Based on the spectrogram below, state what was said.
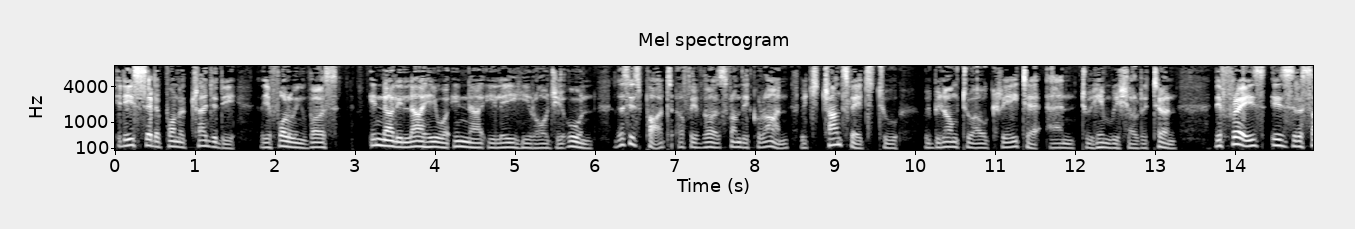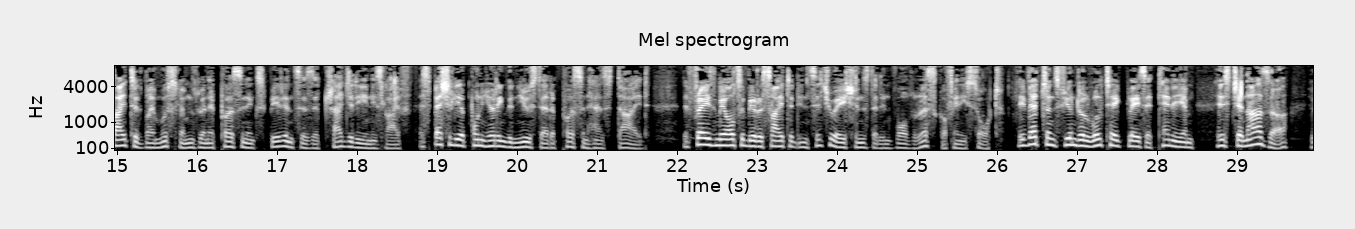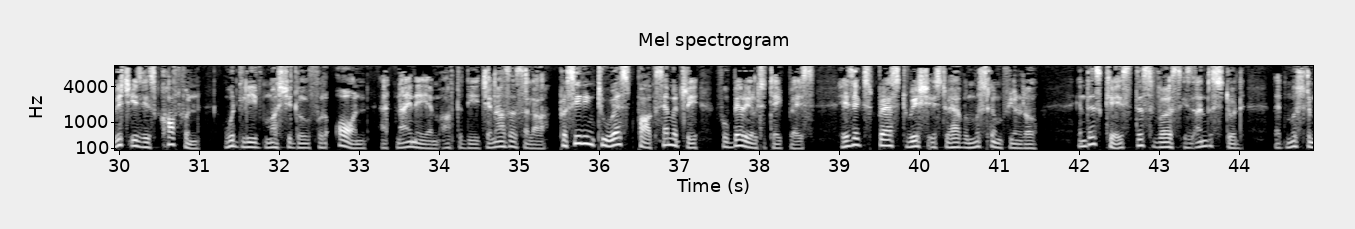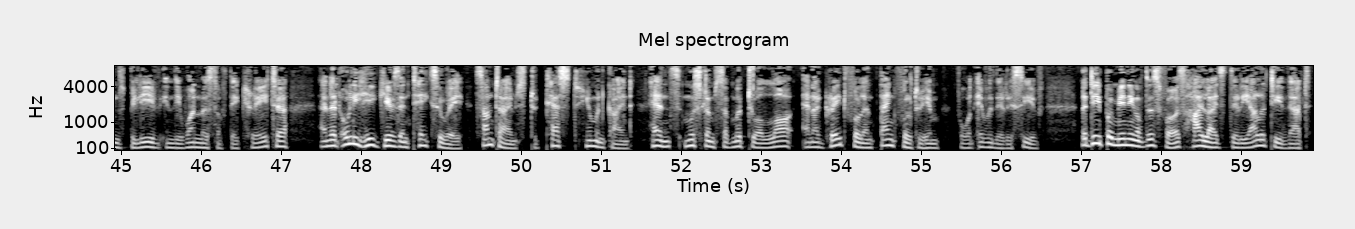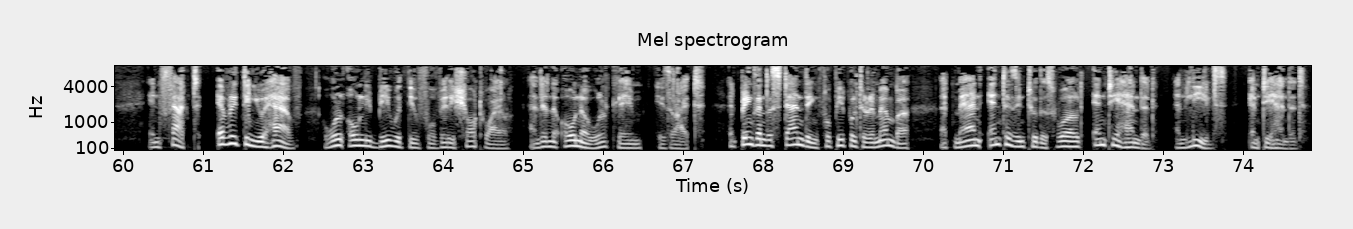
It is said upon a tragedy, the following verse, Inna lillahi wa inna ilayhi raji'un. This is part of a verse from the Quran which translates to we belong to our Creator and to Him we shall return. The phrase is recited by Muslims when a person experiences a tragedy in his life, especially upon hearing the news that a person has died. The phrase may also be recited in situations that involve risk of any sort. The veteran's funeral will take place at 10 a.m. His janaza, which is his coffin, would leave Masjid al-Furqan at 9 a.m. after the janaza salah, proceeding to West Park Cemetery for burial to take place. His expressed wish is to have a Muslim funeral. In this case, this verse is understood that Muslims believe in the oneness of their Creator and that only He gives and takes away, sometimes to test humankind. Hence, Muslims submit to Allah and are grateful and thankful to Him for whatever they receive. The deeper meaning of this verse highlights the reality that, in fact, everything you have will only be with you for a very short while, and then the owner will claim his right. It brings understanding for people to remember that man enters into this world empty-handed and leaves empty-handed.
